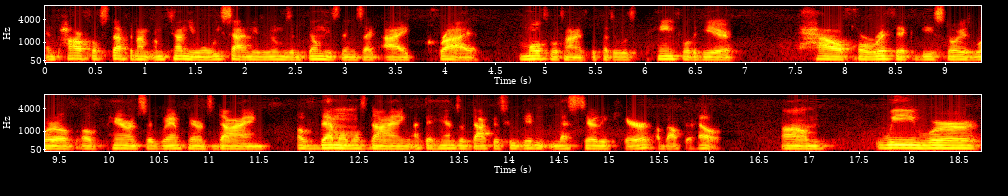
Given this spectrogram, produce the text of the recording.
and powerful stuff. And I'm, I'm telling you, when we sat in these rooms and filmed these things, like I cried multiple times because it was painful to hear how horrific these stories were of, of parents or grandparents dying, of them almost dying at the hands of doctors who didn't necessarily care about their health. Um, we were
